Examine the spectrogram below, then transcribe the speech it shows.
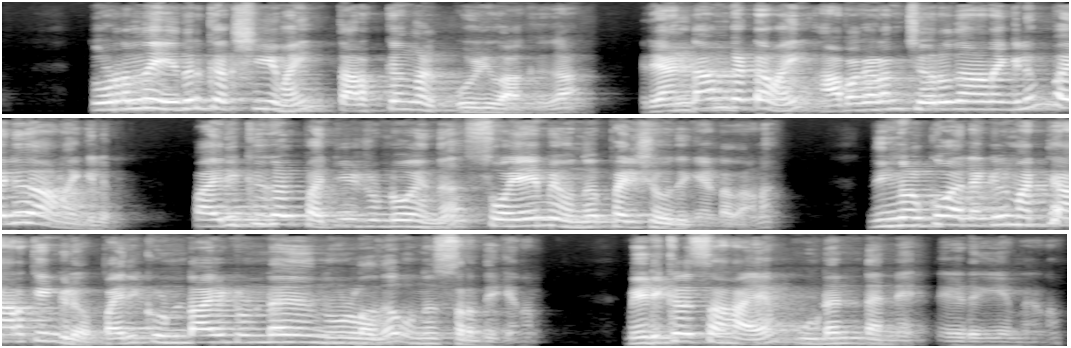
തുടർന്ന് എതിർകക്ഷിയുമായി തർക്കങ്ങൾ ഒഴിവാക്കുക. രണ്ടാം ഘട്ടമായി അപകടം ചെറുതാണെങ്കിലും വലുതാണെങ്കിലും പരിക്കുകൾ പറ്റിയിട്ടുണ്ടോ എന്ന് സ്വയമേ ഒന്ന് പരിശോധിക്കേണ്ടതാണ്. നിങ്ങൾക്കോ അല്ലെങ്കിൽ മറ്റാർക്കെങ്കിലോ പരിക്കുണ്ടായിട്ടുണ്ട് എന്നുള്ളത് ഒന്ന് ശ്രദ്ധിക്കണം. മെഡിക്കൽ സഹായം ഉടൻ തന്നെ തേടുകയും വേണം.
